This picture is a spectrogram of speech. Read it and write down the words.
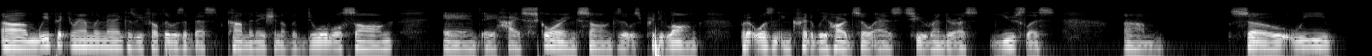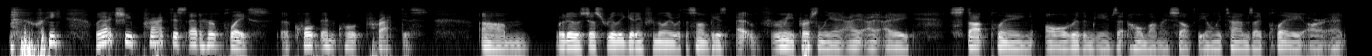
Um, we picked Rambling Man because we felt it was the best combination of a doable song and a high scoring song because it was pretty long, but it wasn't incredibly hard so as to render us useless. Um, so we we we actually practiced at her place, a quote unquote practice. Um, but it was just really getting familiar with the song because uh, for me personally, I, I, I stopped playing all rhythm games at home by myself. The only times I play are at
